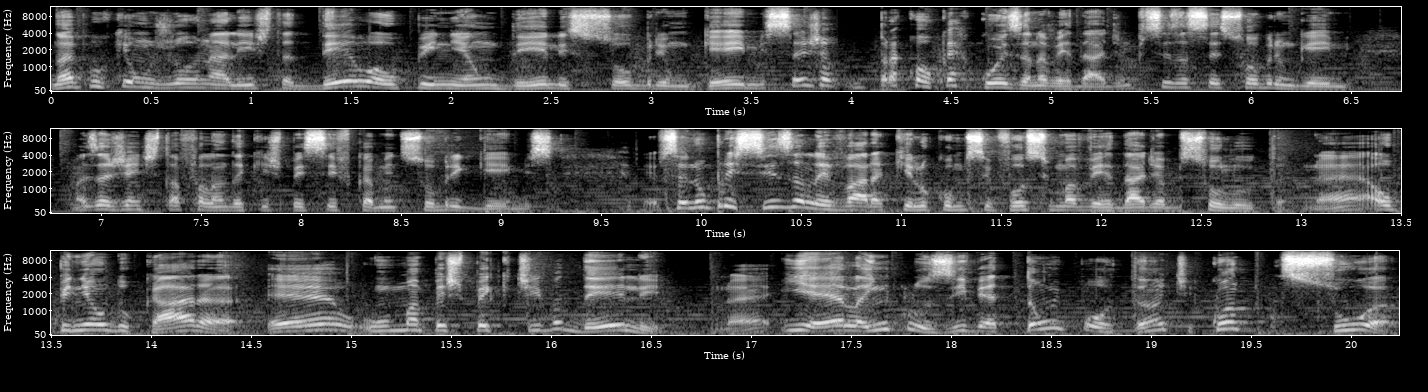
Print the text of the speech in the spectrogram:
Não é porque um jornalista deu a opinião dele sobre um game, seja para qualquer coisa na verdade, não precisa ser sobre um game, mas a gente está falando aqui especificamente sobre games. Você não precisa levar aquilo como se fosse uma verdade absoluta, né? A opinião do cara é uma perspectiva dele, né? E ela, inclusive, é tão importante quanto a sua,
